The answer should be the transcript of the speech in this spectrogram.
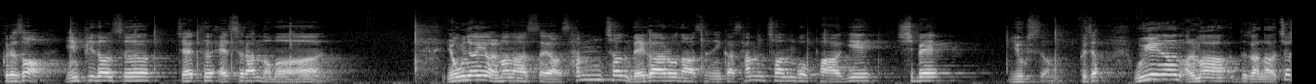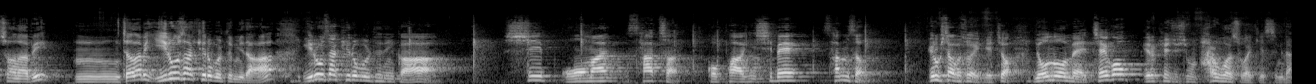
그래서 임피던스 ZS란 놈은 용량이 얼마 나왔어요? 3000 메가로 나왔으니까 3000 곱하기 10의 6승. 그죠? 위에는 얼마가 나왔죠? 전압이? 음, 전압이 154kV입니다. 154kV니까 15만 4천 곱하기 10의 3승. 이렇게 잡을 수가 있겠죠. 요 놈의 제곱 이렇게 해주시면 바로 구할 수가 있겠습니다.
